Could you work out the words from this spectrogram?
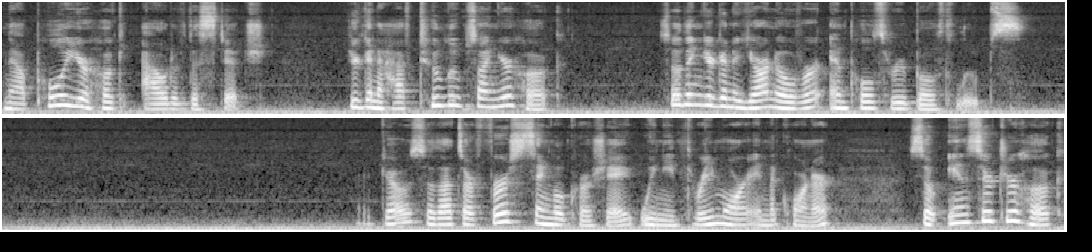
Now pull your hook out of the stitch. You're going to have two loops on your hook so then you're going to yarn over and pull through both loops. There we go. So that's our first single crochet. We need three more in the corner. So insert your hook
